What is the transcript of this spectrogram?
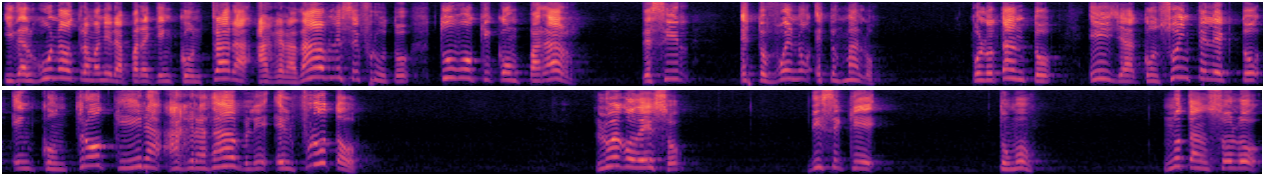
y de alguna otra manera, para que encontrara agradable ese fruto, tuvo que comparar, decir, esto es bueno, esto es malo. Por lo tanto, ella con su intelecto encontró que era agradable el fruto. Luego de eso, dice que tomó no tan solo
